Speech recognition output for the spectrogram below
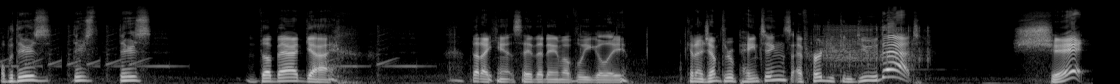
Oh, but there's there's there's the bad guy that I can't say the name of legally. Can I jump through paintings? I've heard you can do that. Shit.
